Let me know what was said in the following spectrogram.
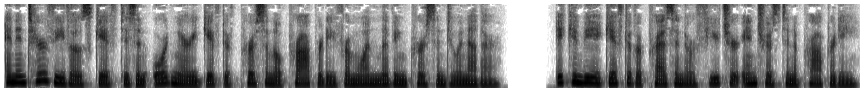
An inter vivos gift is an ordinary gift of personal property from one living person to another. It can be a gift of a present or future interest in a property.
